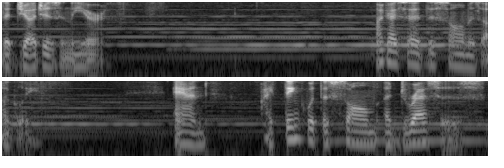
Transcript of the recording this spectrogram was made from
that judges in the earth. Like I said, this psalm is ugly. And I think what the psalm addresses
